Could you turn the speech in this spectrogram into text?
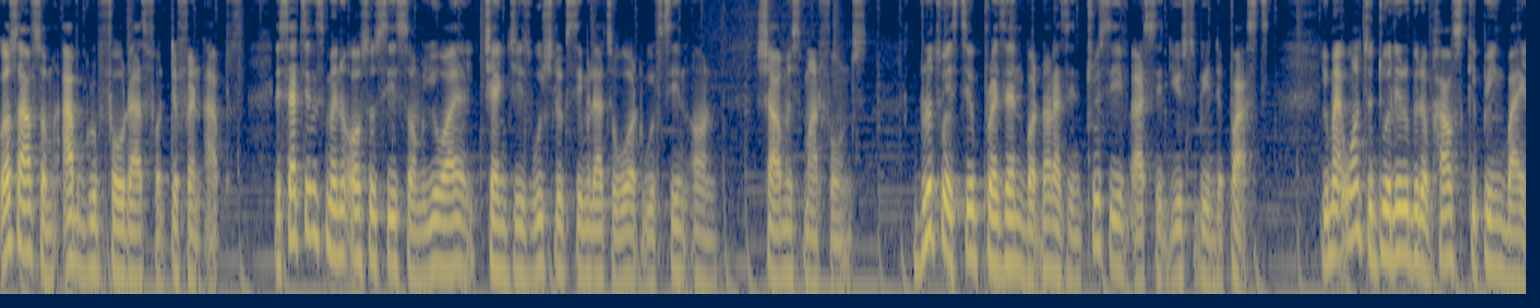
we also have some app group folders for different apps. The settings menu also sees some UI changes which look similar to what we've seen on Xiaomi smartphones. Bloatware is still present but not as intrusive as it used to be in the past. You might want to do a little bit of housekeeping by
